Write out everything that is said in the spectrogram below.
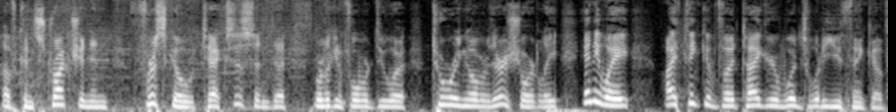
of construction in Frisco, Texas, and we're looking forward to touring over there shortly. Anyway, I think of Tiger Woods. What do you think of?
